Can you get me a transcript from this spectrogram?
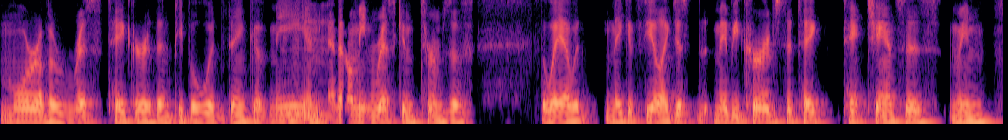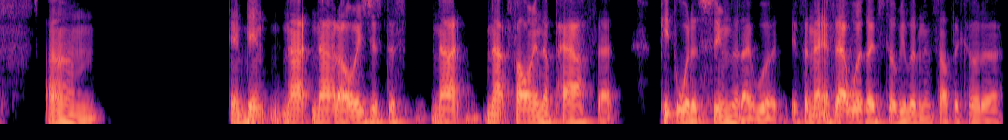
more of a risk taker than people would think of me, mm-hmm. and and I don't mean risk in terms of the way I would make it feel like just maybe courage to take take chances. I mean, um, and didn't not not always just this not not following the path that people would assume that I would. If that, if that was, I'd still be living in South Dakota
